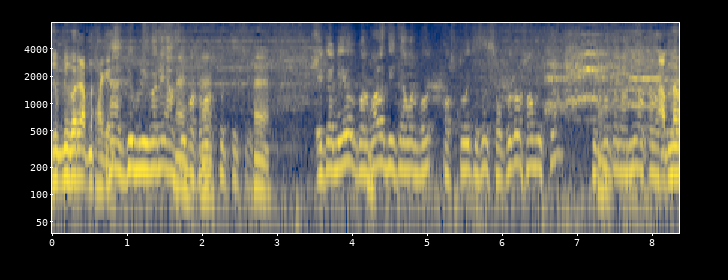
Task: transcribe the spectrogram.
জুবলি ঘরে আপনি থাকেন। হ্যাঁ জুবলি ঘরে আসি হ্যাঁ, বসবাস করতেছি। হ্যাঁ। এটা নিয়েও দিতে আমার বহুত কষ্ট চোখেরও সমস্যা অকাল আপনার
